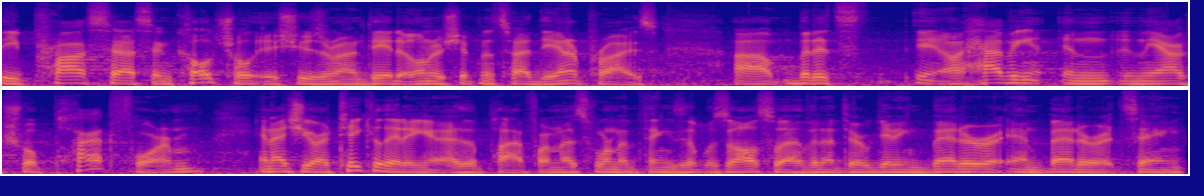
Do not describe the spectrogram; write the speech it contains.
the process and cultural issues around data ownership inside the enterprise. Uh, but it's you know, having it in, in, the actual platform and actually articulating it as a platform, that's one of the things that was also evident. They were getting better and better at saying,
